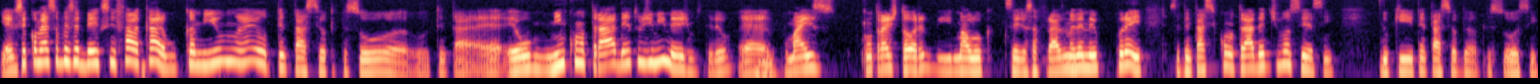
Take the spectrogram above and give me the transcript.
E aí você começa a perceber que você fala, cara, o caminho não é eu tentar ser outra pessoa, ou tentar. É eu me encontrar dentro de mim mesmo, entendeu? É, Por mais contraditório e maluca que seja essa frase, mas é meio por aí. Você tentar se encontrar dentro de você, assim, do que tentar ser outra pessoa, assim.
